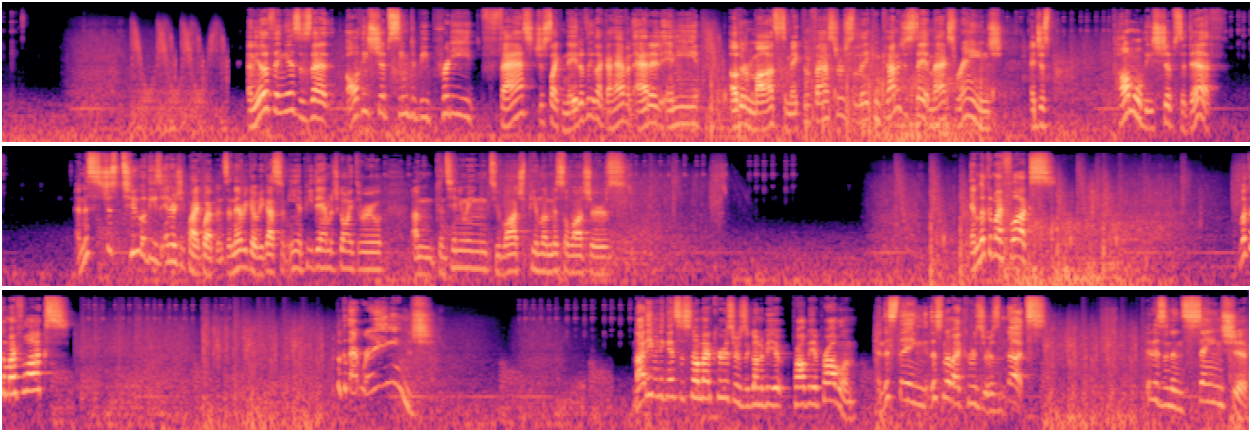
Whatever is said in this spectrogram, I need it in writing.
And the other thing is, is that all these ships seem to be pretty fast, just like natively. Like I haven't added any other mods to make them faster, so they can kind of just stay at max range and just pummel these ships to death. And this is just two of these energy pike weapons. And there we go. We got some EMP damage going through. I'm continuing to launch Pilum missile launchers. And look at my flux. Look at my flux. That range! Not even against the Nomad Cruisers are going to be a, probably a problem. And this thing, this Nomad Cruiser is nuts. It is an insane ship.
